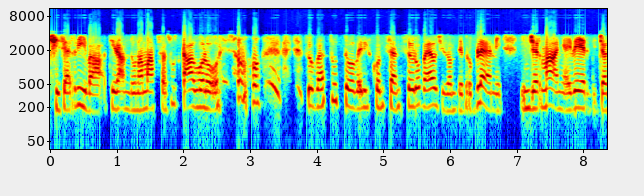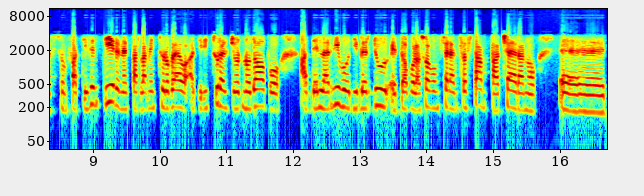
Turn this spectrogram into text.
ci si arriva tirando una mazza sul tavolo, diciamo, soprattutto per il consenso europeo ci sono dei problemi. In Germania i Verdi già si sono fatti sentire, nel Parlamento europeo addirittura il giorno dopo dell'arrivo di Perdue e dopo la sua conferenza stampa c'erano eh,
